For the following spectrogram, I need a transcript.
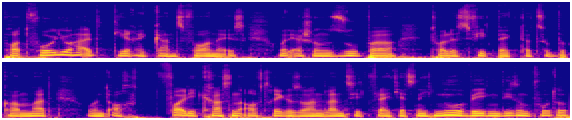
Portfolio halt direkt ganz vorne ist und er schon super tolles Feedback dazu bekommen hat und auch voll die krassen Aufträge so an Land sieht, vielleicht jetzt nicht nur wegen diesem Foto,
